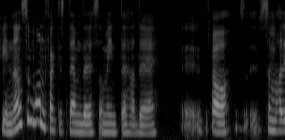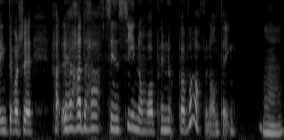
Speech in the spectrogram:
kvinnan som hon faktiskt nämnde som inte hade eh, ja, som hade inte varit så, ha- hade haft sin syn om vad penuppa var för någonting. Mm.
